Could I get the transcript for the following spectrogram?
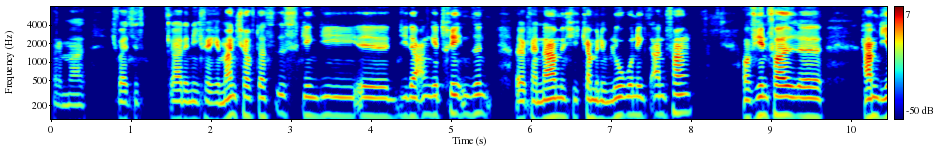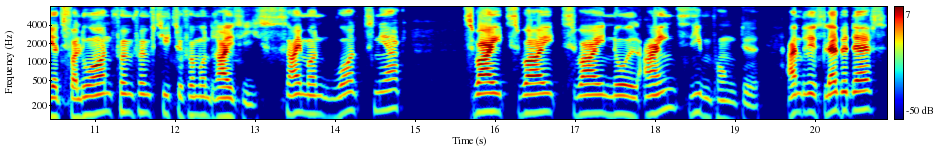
Warte mal, ich weiß jetzt gerade nicht, welche Mannschaft das ist, gegen die, äh, die da angetreten sind, da kein Name ist. Ich kann mit dem Logo nichts anfangen. Auf jeden Fall, äh, haben die jetzt verloren, 55 zu 35. Simon Wozniak 2-2-2-0-1, 7 Punkte. Andres Lebedevs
